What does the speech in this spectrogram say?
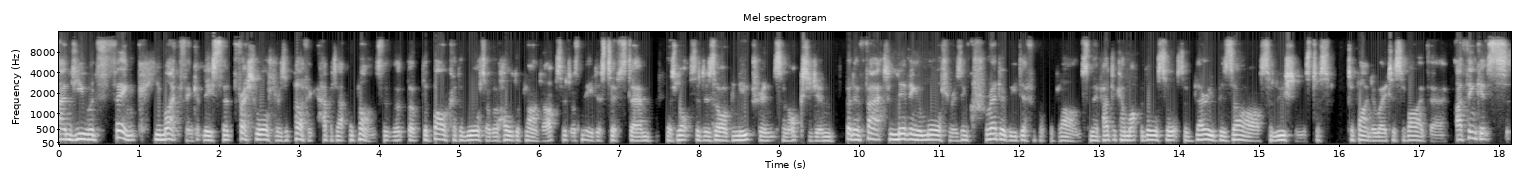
And you would think, you might think at least, that fresh water is a perfect habitat for plants. That the, the, the bulk of the water will hold the plant up, so it doesn't need a stiff stem. There's lots of dissolved nutrients and oxygen. But in fact, living in water is incredibly difficult for plants, and they've had to come up with all sorts of very bizarre solutions to to find a way to survive there. I think it's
